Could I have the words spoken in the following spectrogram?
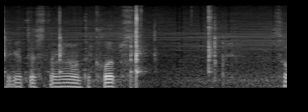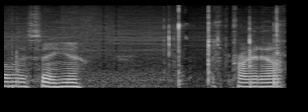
To get this thing on with the clips. So let's see here. Pry it out.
